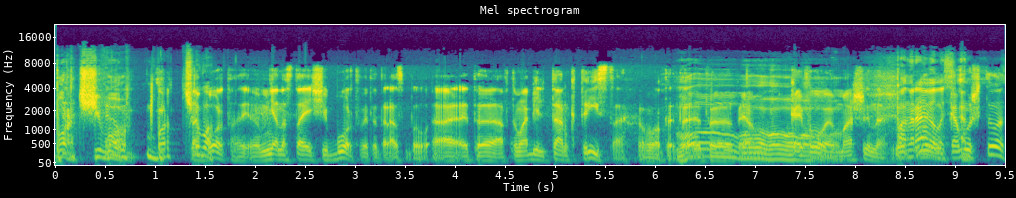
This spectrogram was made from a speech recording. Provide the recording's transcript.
борт чего? Борт чего? борт. У меня настоящий борт в этот раз был. А Это автомобиль Танк 300. Вот. Это, это прям Во-во-во-во-во. кайфовая машина. Ну, Понравилось? ну, кому что?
